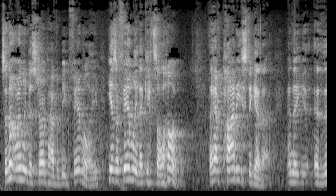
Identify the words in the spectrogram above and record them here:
So not only does Job have a big family, he has a family that gets along. They have parties together. And the, uh, the,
